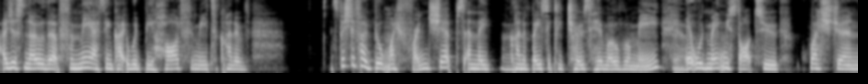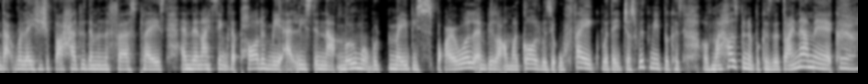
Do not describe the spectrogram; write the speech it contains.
I just know that for me, I think it would be hard for me to kind of especially if I built my friendships and they mm. kind of basically chose him over me, yeah. it would make me start to question that relationship that I had with them in the first place. And then I think that part of me, at least in that moment, would maybe spiral and be like, oh my God, was it all fake? Were they just with me because of my husband or because of the dynamic? Yeah.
